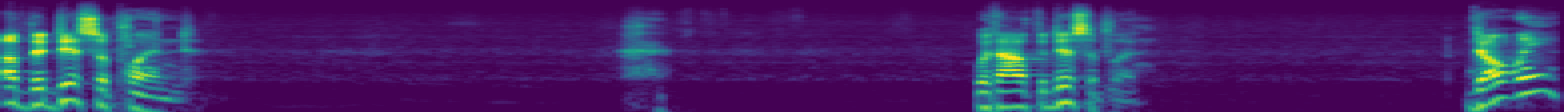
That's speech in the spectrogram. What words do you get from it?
of the disciplined without the discipline. Don't we?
